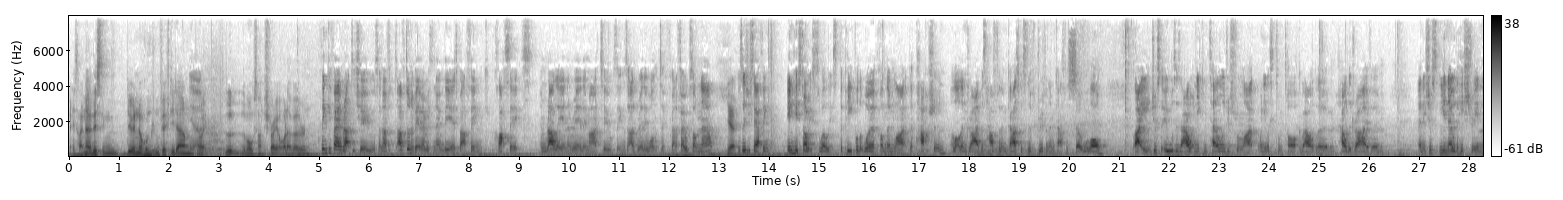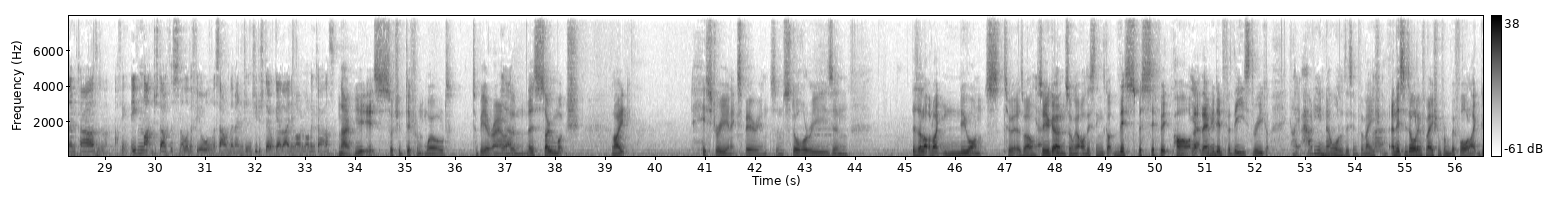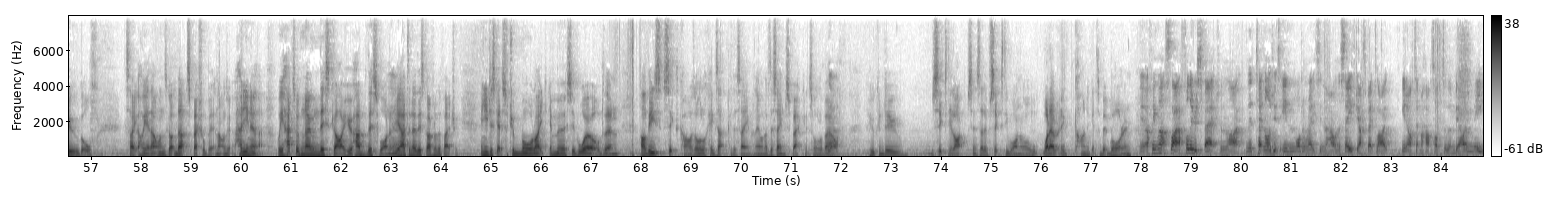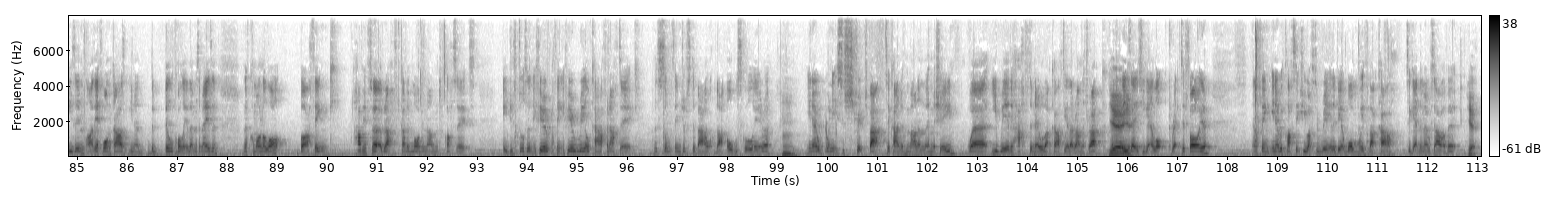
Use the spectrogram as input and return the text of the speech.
It's like no, this thing's doing 150 down Yeah. like the, the Mulsanne Straight or whatever. And I think if I ever had to choose, and I've, I've done a bit of everything over the years, but I think classics and rallying are really my two things that I'd really want to kind of focus on now. yeah, Because as you say, I think in historics as well, it's the people that work on them, like the passion a lot of them drivers have for them cars because they've driven them cars for so long. Like it just oozes out, and you can tell just from like when you listen to them talk about them, how they drive them, and it's just you know the history in them cars. And I think even like just down to the smell of the fuel and the sound of them engines, you just don't get that anymore in modern cars. no, you, it's such a different world to be around, Yeah. and there's so much like history and experience and stories and there's a lot of like nuance to it as well. Yeah. So you go and someone go, oh, this thing's got this specific part Yeah. that they only did for these three. Co-. Like, how do you know all of this information? Uh. And this is all information from before like Google. It's like, oh yeah, that one's got that special bit, and that one's. How do you know that? Well, you had to have known this guy who had this one, and you had to know this guy from the factory, and you just get such a more like immersive world than, oh, these six cars all look exactly the same, and they all have the same spec, and it's all about who can do 60 laps instead of 61 or whatever. It kind of gets a bit boring. Yeah, I think that's like I fully respect and like the technology that's in modern racing now and the safety aspect. Like you know, I take my hats off to them. They are amazing. Like the F1 cars, you know, the build quality of them is amazing, and they've come on a lot. But I think having photographed kind of modern and classics, it just doesn't. If you're, I think if you're a real car fanatic, there's something just about that old school era. Hmm. You know, when it's just stripped back to kind of man and the machine, where you really have to know that car to get that around the track. Yeah, these yeah. days you get a lot corrected for you. And I think, you know, with classics, you have to really be at one with that car to get the most out of it. Yeah.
